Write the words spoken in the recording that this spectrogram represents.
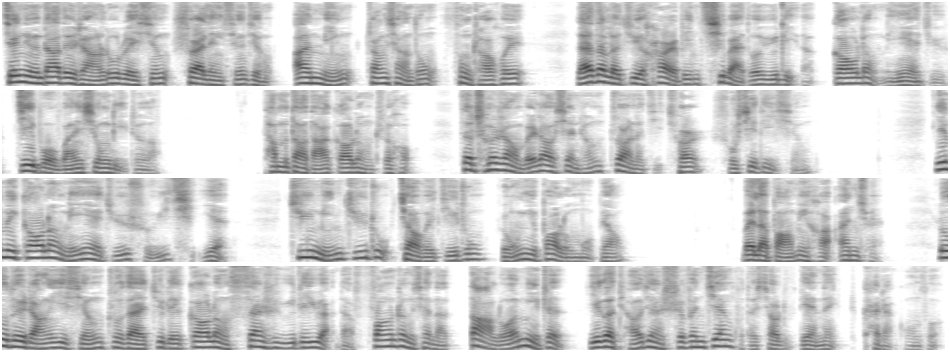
刑警大队长陆瑞兴率领刑警安明、张向东、宋朝辉来到了距哈尔滨七百多余里的高楞林业局，缉捕完凶李哲。他们到达高楞之后，在车上围绕县城转了几圈，熟悉地形。因为高楞林业局属于企业，居民居住较为集中，容易暴露目标。为了保密和安全。陆队长一行住在距离高楞三十余里远的方正县的大罗密镇一个条件十分艰苦的小旅店内开展工作。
